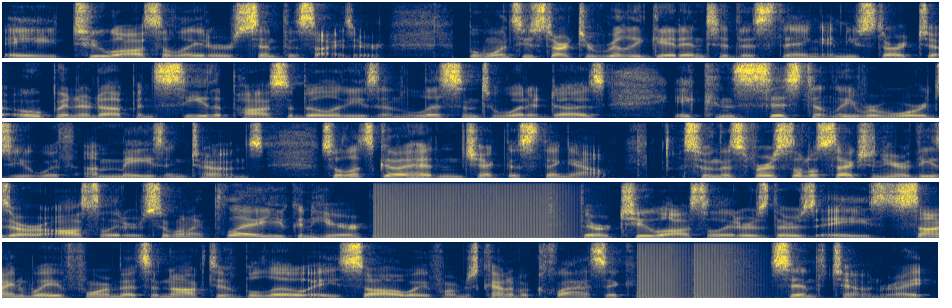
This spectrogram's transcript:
a two oscillator synthesizer? But once you start to really get into this thing and you start to open it up and see the possibilities and listen to what it does, it consistently rewards you with amazing tones. So let's go ahead and check this thing out. So in this first little section here, these are our oscillators. So when I play, you can hear there are two oscillators. There's a sine waveform that's an octave below a saw waveform. It's kind of a classic synth tone, right?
